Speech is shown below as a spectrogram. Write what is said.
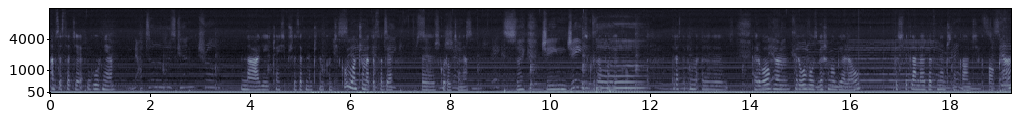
a w zasadzie głównie na jej część przy zewnętrznym kąciku łączymy to sobie y, z górą cienia, Z clothes. Teraz takim y, perłowym, perłową zgaszoną bielą rozświetlamy wewnętrzny kącik oka.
